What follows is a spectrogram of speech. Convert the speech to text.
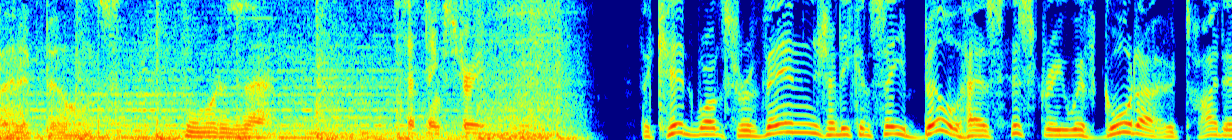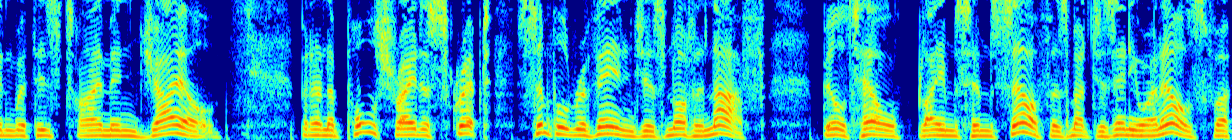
Then it builds. What is that? Set things straight. The kid wants revenge, and he can see Bill has history with Gordo tied in with his time in jail. But in a Paul Schrader script, simple revenge is not enough. Bill Tell blames himself as much as anyone else for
